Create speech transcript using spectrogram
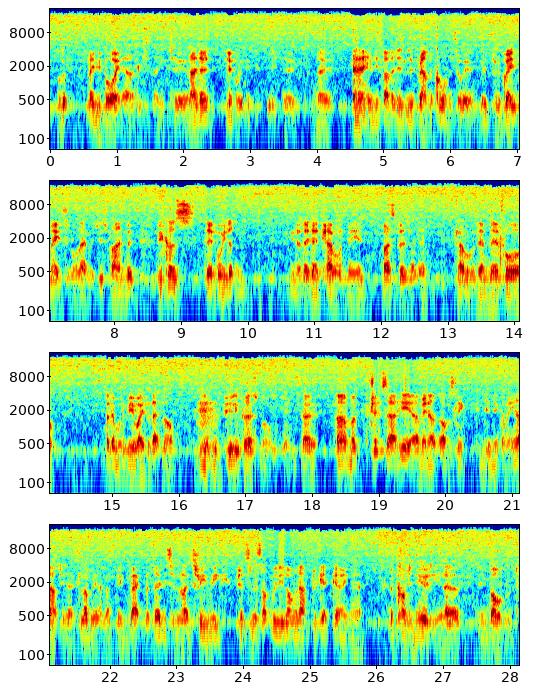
I've got baby boy now, he's only two, and I don't live with him. So, no, him and his father just live around the corner, so we're, we're sort of great mates and all that, which is fine. But because therefore he doesn't, you know, they don't travel with me, and vice versa, I don't travel with them. Therefore, I don't want to be away for that long. Mm. It's a purely personal thing. So um, trips out here, I mean, I obviously continue coming out. You know, it's lovely. I love being back, but they're only sort of like three week trips, and it's not really long enough to get going a, a continuity, you know, of involvement.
